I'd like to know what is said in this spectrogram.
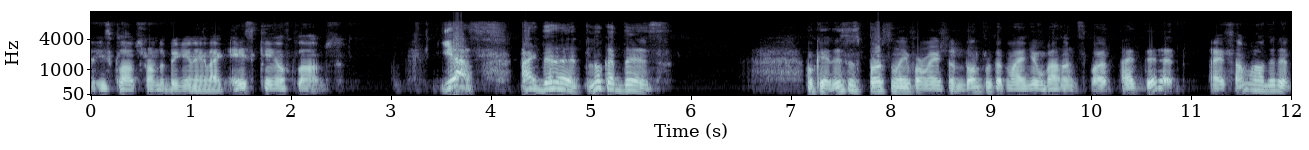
his clubs from the beginning, like Ace King of clubs. Yes, I did it. Look at this. Okay, this is personal information. Don't look at my new balance, but I did it. I somehow did it.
